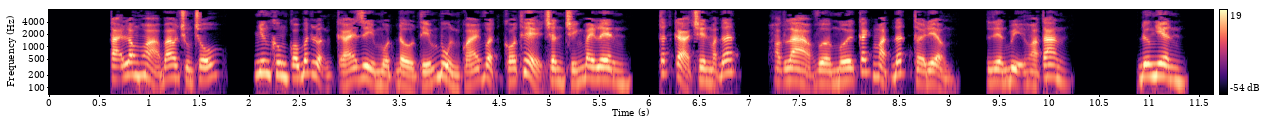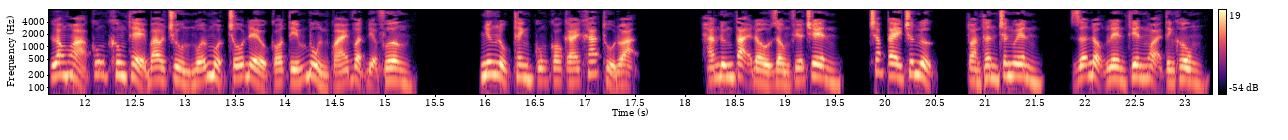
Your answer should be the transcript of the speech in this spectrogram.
tại Long Hỏa bao trùm chỗ, nhưng không có bất luận cái gì một đầu tím bùn quái vật có thể chân chính bay lên, tất cả trên mặt đất, hoặc là vừa mới cách mặt đất thời điểm, liền bị hòa tan. Đương nhiên, Long Hỏa cũng không thể bao trùm mỗi một chỗ đều có tím bùn quái vật địa phương. Nhưng Lục Thanh cũng có cái khác thủ đoạn. Hắn đứng tại đầu rồng phía trên, chắp tay trước ngực, toàn thân chân nguyên, dẫn động lên thiên ngoại tinh không.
